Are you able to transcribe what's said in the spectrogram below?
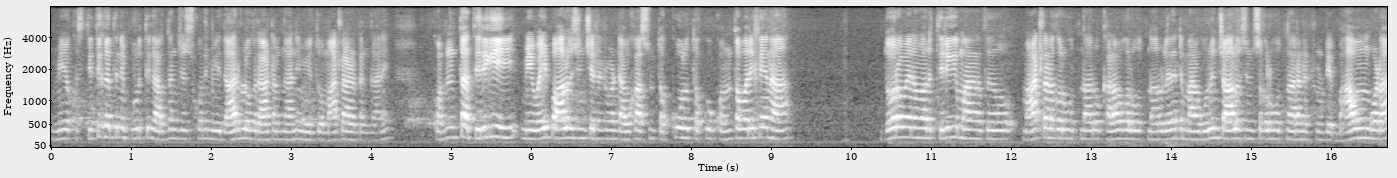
మీ యొక్క స్థితిగతిని పూర్తిగా అర్థం చేసుకొని మీ దారిలోకి రావటం కానీ మీతో మాట్లాడటం కానీ కొంత తిరిగి మీ వైపు ఆలోచించేటటువంటి అవకాశం తక్కువలో తక్కువ కొంతవరకైనా దూరమైన వారు తిరిగి మనతో మాట్లాడగలుగుతున్నారు కలవగలుగుతున్నారు లేదంటే మన గురించి ఆలోచించగలుగుతున్నారు అనేటువంటి భావం కూడా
